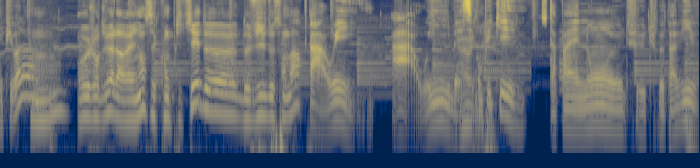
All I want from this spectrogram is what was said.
et puis voilà. Mhm. Aujourd'hui, à La Réunion, c'est compliqué de, de vivre de son art? Ah oui, ah oui, ben Ah c'est oui. compliqué. Si t'as pas un nom, euh, tu, tu peux pas vivre.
